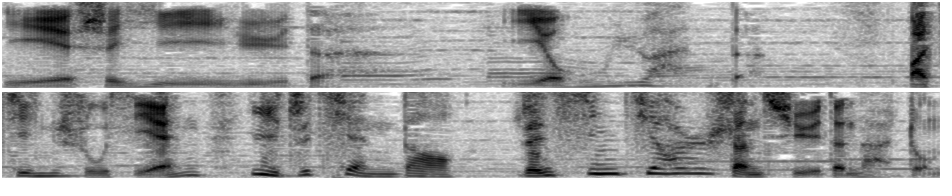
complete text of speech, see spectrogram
也是抑郁的、幽怨的，把金属弦一直嵌到人心尖儿上去的那种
